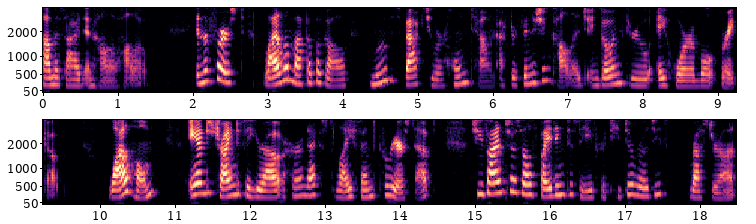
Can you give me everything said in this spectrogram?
Homicide in Halo Halo. In the first, Lila Macapagal moves back to her hometown after finishing college and going through a horrible breakup. While home, and trying to figure out her next life and career steps, she finds herself fighting to save her Tita Rosie's restaurant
